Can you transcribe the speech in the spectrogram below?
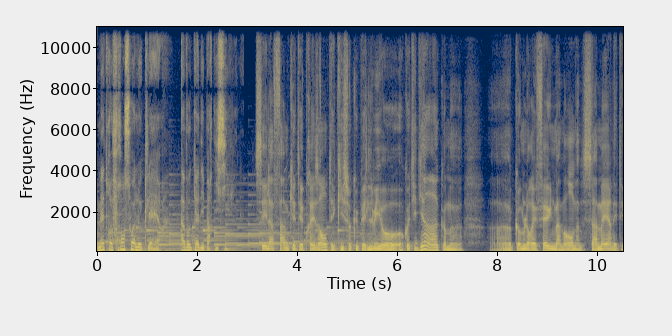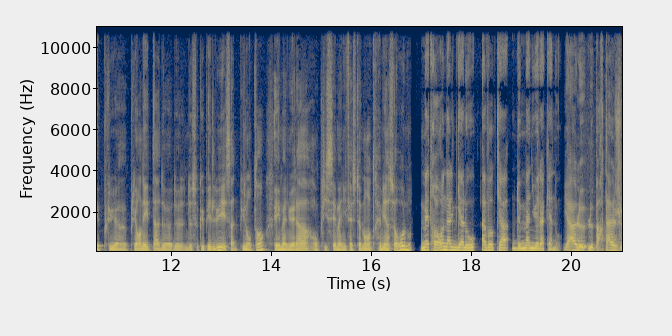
Maître François Leclerc, avocat des parties civiles. C'est la femme qui était présente et qui s'occupait de lui au, quotidien, hein, comme, euh, comme l'aurait fait une maman. Bah, sa mère n'était plus, euh, plus en état de, s'occuper de lui, et ça depuis longtemps. Et Manuela remplissait manifestement très bien ce rôle. Maître Ronald Gallo, avocat de Manuela Cano. Il y a le, partage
